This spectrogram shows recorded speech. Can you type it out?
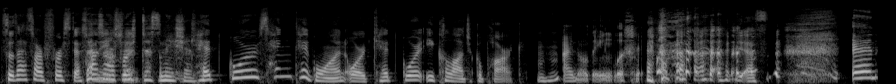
So that's our first destination. That's our first destination. Gaetgol 생태공원 or Gaetgol Ecological Park. Mm-hmm. I know the English. yes. and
